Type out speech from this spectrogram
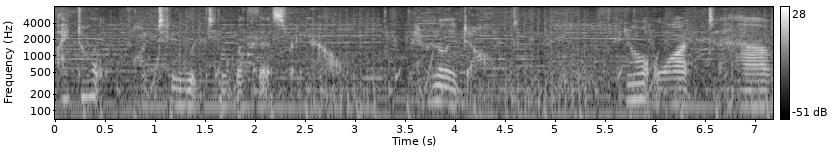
I don't want to deal with this right now. I really don't. I don't want to have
